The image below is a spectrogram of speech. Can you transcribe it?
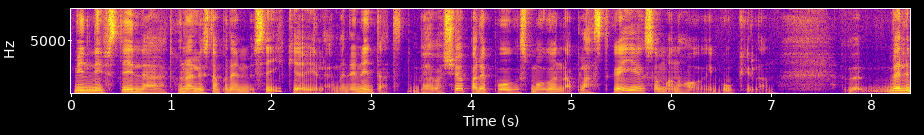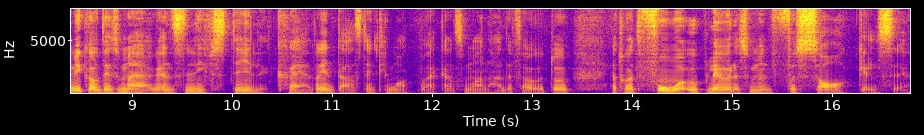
min livsstil är att kunna lyssna på den musik jag gillar, men den är inte att behöva köpa det på små runda plastgrejer som man har i bokhyllan. Väldigt mycket av det som är ens livsstil kräver inte alls den klimatpåverkan som man hade förut. Och jag tror att få upplever det som en försakelse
